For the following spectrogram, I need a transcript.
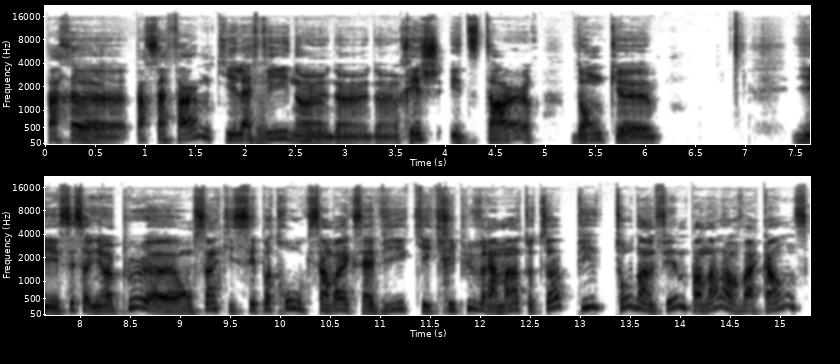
par euh, par sa femme, qui est la fille d'un, d'un, riche éditeur. Donc euh, c'est ça, il a un peu, euh, on sent qu'il sait pas trop où il s'en va avec sa vie, qu'il écrit plus vraiment tout ça. Puis tôt dans le film, pendant leurs vacances,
